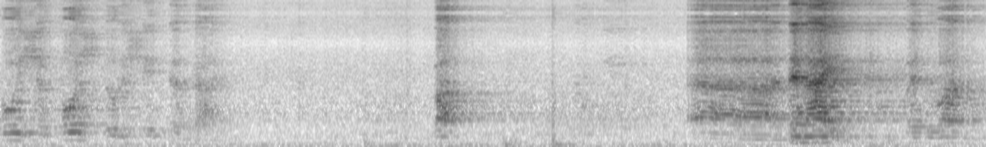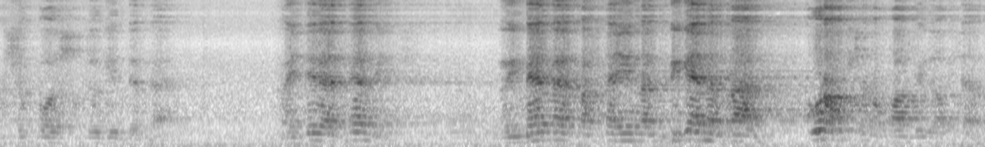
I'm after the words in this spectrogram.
who is supposed to receive the bribe. But uh, denied the one supposed to give the bribe. My dear attorneys, remember yung nagbigay ng bribe, corruption of public officer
